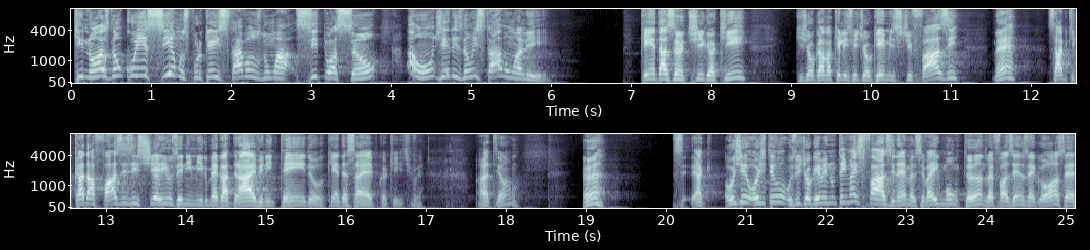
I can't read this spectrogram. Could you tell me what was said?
que nós não conhecíamos, porque estávamos numa situação aonde eles não estavam ali. Quem é das antigas aqui, que jogava aqueles videogames de fase, né? Sabe que cada fase existia aí os inimigos, Mega Drive, Nintendo. Quem é dessa época aqui? Deixa eu ver. Ah, tem um. Hã? Hoje, hoje tem os videogames não tem mais fase, né? Você vai montando, vai fazendo os negócios. É,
